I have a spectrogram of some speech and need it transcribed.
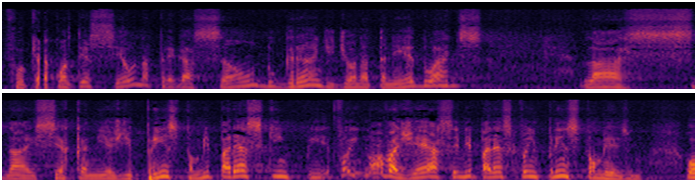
Foi o que aconteceu na pregação do grande Jonathan Edwards, lá nas cercanias de Princeton, me parece que em, foi em Nova Jersey, me parece que foi em Princeton mesmo, ou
